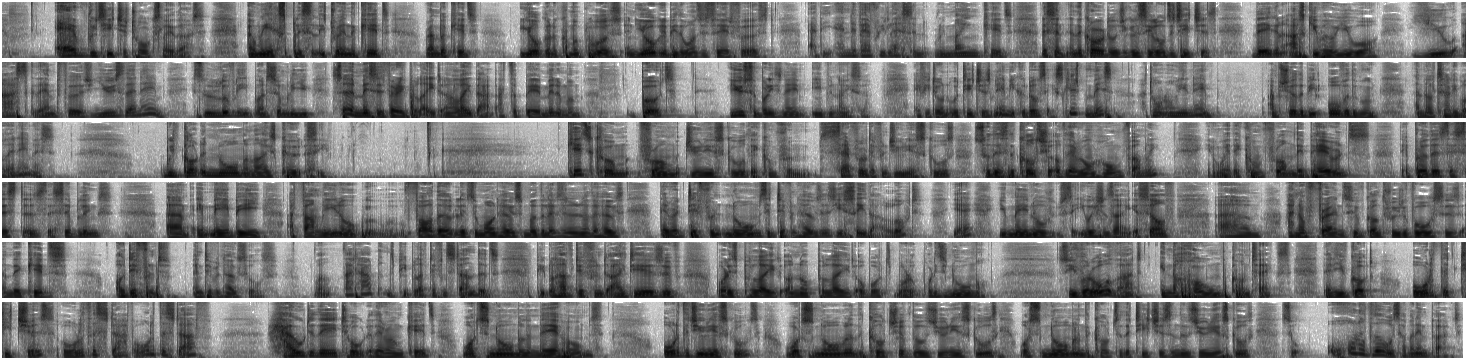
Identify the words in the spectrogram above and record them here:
Every teacher talks like that, and we explicitly train the kids. Remember, kids you're going to come up to us and you're going to be the ones to say it first. At the end of every lesson, remind kids listen, in the corridors, you're going to see loads of teachers. They're going to ask you how you are. You ask them first. Use their name. It's lovely when somebody, you, sir and miss is very polite, and I like that. That's the bare minimum. But use somebody's name even nicer. If you don't know a teacher's name, you could also say, Excuse me, miss, I don't know your name. I'm sure they'll be over the moon and they'll tell you what their name is. We've got to normalise courtesy. Kids come from junior school, they come from several different junior schools, so there's the culture of their own home family, you know, where they come from, their parents, their brothers, their sisters, their siblings. Um, it may be a family, you know, father lives in one house, mother lives in another house. There are different norms in different houses. You see that a lot. Yeah. You may know situations like yourself. Um, I know friends who've gone through divorces and their kids are different in different households. Well, that happens. People have different standards. People have different ideas of what is polite or not polite or what, what, what is normal. So you've got all that in the home context. Then you've got all of the teachers, all of the staff, all of the staff. How do they talk to their own kids? What's normal in their homes? All of the junior schools. What's normal in the culture of those junior schools? What's normal in the culture of the teachers in those junior schools? So all of those have an impact.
